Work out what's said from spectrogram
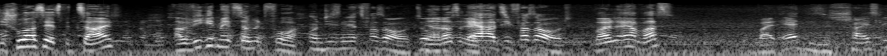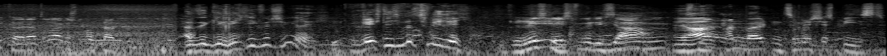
Die Schuhe hast du jetzt bezahlt. Aber wie geht man jetzt damit vor? Und die sind jetzt versaut. So, Ja, das ist recht. er hat sie versaut. Weil er was? Weil er dieses scheiß Likör da drüber gespuckt hat. Also gerichtlich wird schwierig. Richtig wird schwierig. Richtig würde ich sagen, Ja. ist mein Anwalt ein ziemliches Biest.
